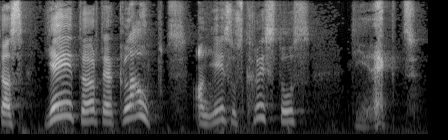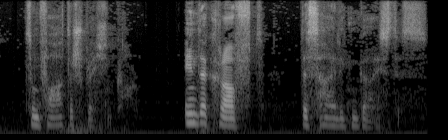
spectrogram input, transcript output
dass jeder, der glaubt an Jesus Christus, direkt zum Vater sprechen kann. In der Kraft des Heiligen Geistes.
